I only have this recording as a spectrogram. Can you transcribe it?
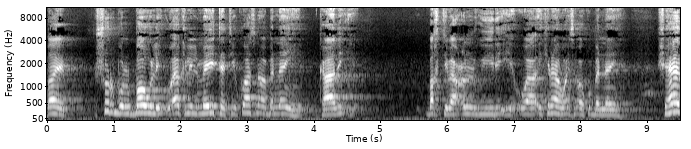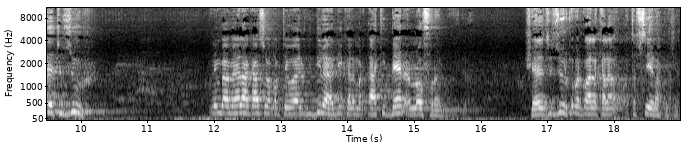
ayb shurbu lbawli wa akli lmaytati kuwaasna waa bannaan yihiin. Kaadi iyo bakti baa cun lagu yidhi iyo waa ikraah waa isaga waa ku bannaan yahay. Shahaadatu zuur. Nin baa meelaha kaa soo qabtay waa lagu dilaa haddii kale markhaati been a noo furan. Shahaadatu zuurka marka waa la kala tafsiila ku jira.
